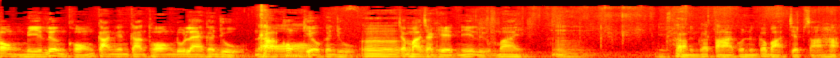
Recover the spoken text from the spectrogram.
ต้องมีเรื่องของการเงินการทองดูแลกันอยู่นะครัฮะบข้องเกี่ยวกันอยู่เออจะมาจากเหตุนี้หรือไม่อืมนี่คครับนหนึ่งก็ตายคนหนึ่งก็บาดเจ็บสาหัส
